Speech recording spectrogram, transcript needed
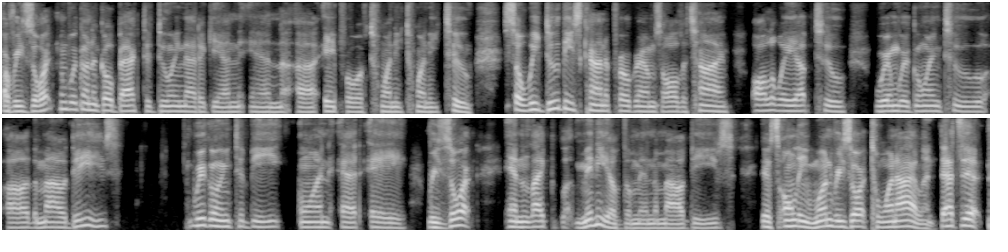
a resort, and we're going to go back to doing that again in uh, April of 2022. So we do these kind of programs all the time, all the way up to when we're going to uh, the Maldives. We're going to be on at a resort and like many of them in the Maldives, there's only one resort to one island. That's it.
